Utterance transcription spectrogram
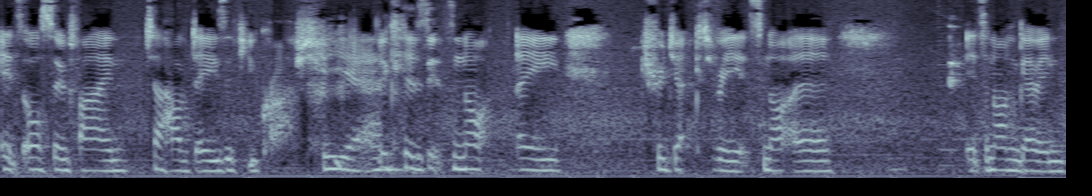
it's also fine to have days if you crash. Yeah. because it's not a trajectory. It's not a. It's an ongoing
